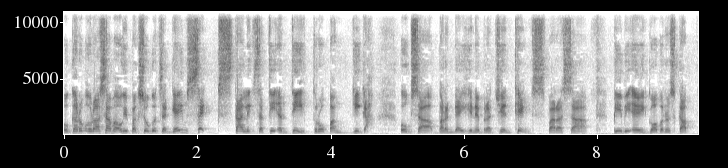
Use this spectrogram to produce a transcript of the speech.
O karong orasa maogi pagsugod sa Game 6 tali sa TNT Tropang Giga o sa Barangay Hinebra Gin Kings para sa PBA Governors Cup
